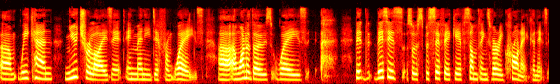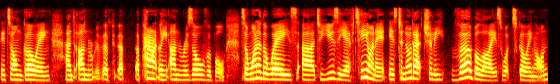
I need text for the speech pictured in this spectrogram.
um, we can neutralize it in many different ways. Uh, and one of those ways, this is sort of specific if something's very chronic and it's it's ongoing and un, apparently unresolvable. So, one of the ways uh, to use EFT on it is to not actually verbalize what's going on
